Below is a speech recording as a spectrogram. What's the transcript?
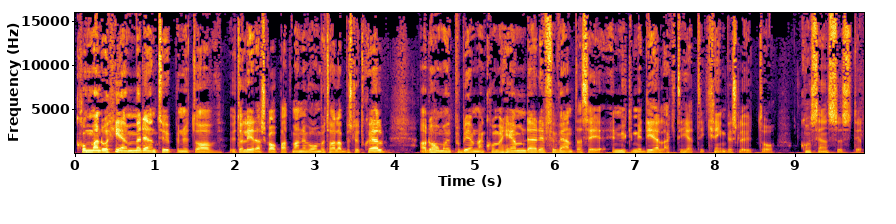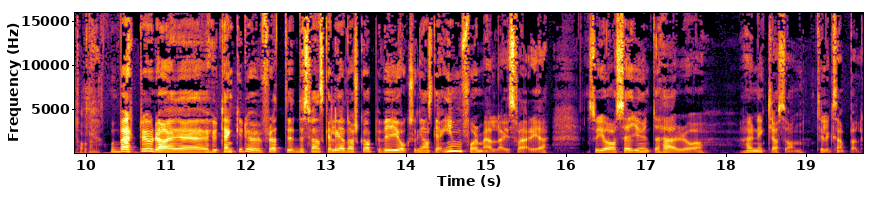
Kommer man då hem med den typen utav, utav ledarskap att man är van vid att ta alla beslut själv, ja då har man ett problem när man kommer hem där det förväntar sig en mycket mer delaktighet kring beslut och konsensusdeltagande. Och Bert, du då, eh, hur tänker du? För att det, det svenska ledarskapet, vi är ju också ganska informella i Sverige. Så jag säger ju inte herr och herr Niklasson till exempel.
